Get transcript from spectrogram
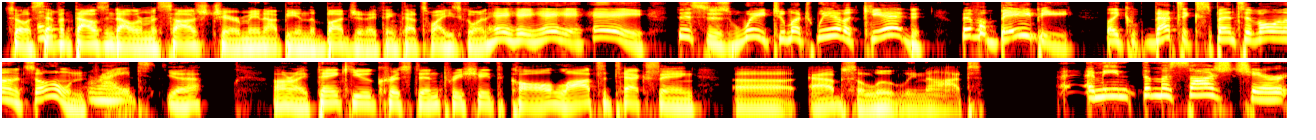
So a seven thousand dollar massage chair may not be in the budget. I think that's why he's going, hey, hey, hey, hey, this is way too much. We have a kid. We have a baby. Like that's expensive all on its own. Right. Yeah. All right. Thank you, Kristen. Appreciate the call. Lots of text saying, uh, absolutely not. I mean, the massage chair,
